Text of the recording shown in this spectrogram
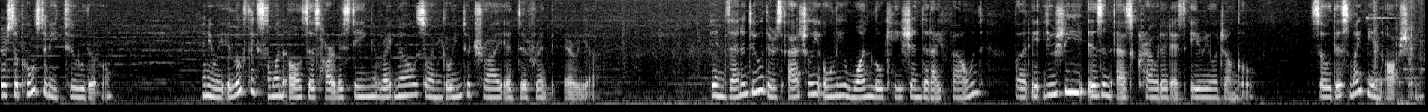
There's supposed to be two though. Anyway, it looks like someone else is harvesting right now, so I'm going to try a different area. In Zanadu, there's actually only one location that I found, but it usually isn't as crowded as Aeriel Jungle. So this might be an option.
